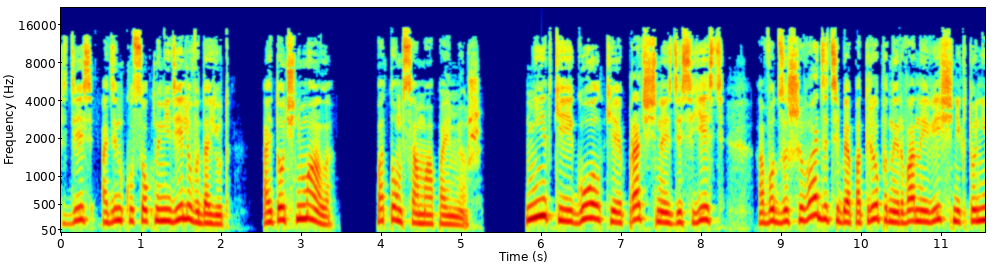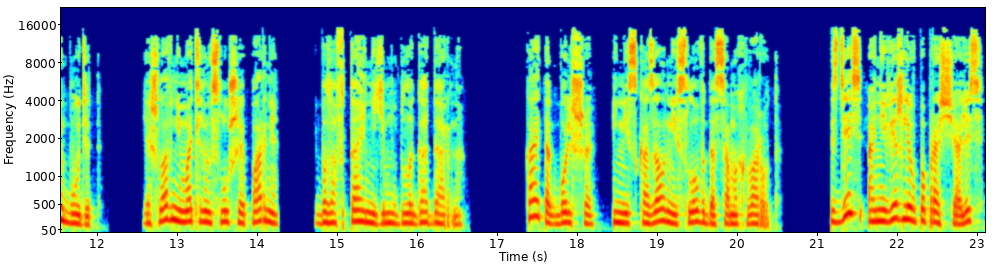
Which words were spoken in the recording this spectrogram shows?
Здесь один кусок на неделю выдают, а это очень мало. Потом сама поймешь. Нитки, иголки, прачечная здесь есть, а вот зашивать за тебя потрепанные рваные вещи никто не будет. Я шла внимательно слушая парня и была втайне ему благодарна. Кай так больше и не сказал ни слова до самых ворот. Здесь они вежливо попрощались,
